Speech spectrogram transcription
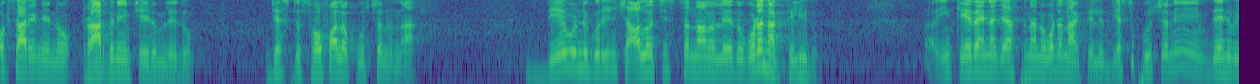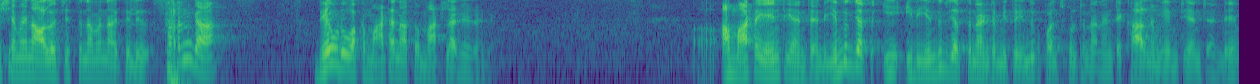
ఒకసారి నేను ప్రార్థన ఏం చేయడం లేదు. జస్ట్ సోఫాలో కూర్చొనున్నా. దేవుడిని గురించి ఆలోచిస్తున్నానో లేదో కూడా నాకు తెలియదు ఇంకేదైనా చేస్తున్నానో కూడా నాకు తెలియదు జస్ట్ కూర్చొని దేని విషయమైనా ఆలోచిస్తున్నామని నాకు తెలియదు సడన్గా దేవుడు ఒక మాట నాతో మాట్లాడాడండి. ఆ మాట ఏంటి అంటే అండి ఎందుకు చెప్తా ఇది ఎందుకు చెప్తున్నా అంటే మీతో ఎందుకు పంచుకుంటున్నానంటే కారణం ఏమిటి అంటే అండి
